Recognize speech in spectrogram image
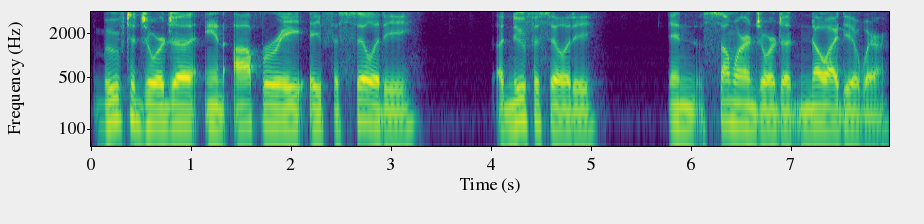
move to Georgia and operate a facility, a new facility in somewhere in Georgia, no idea where.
